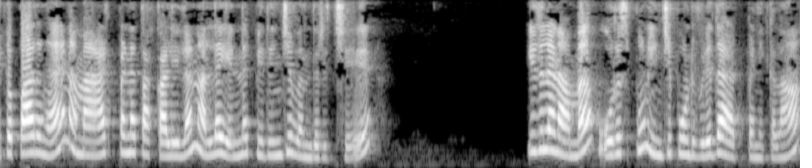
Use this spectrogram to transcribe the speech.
இப்போ பாருங்க நம்ம ஆட் பண்ண தக்காளிலாம் நல்லா எண்ணெய் பிரிஞ்சு வந்துருச்சு. இதில் நாம் ஒரு ஸ்பூன் இஞ்சி பூண்டு விழுது ஆட் பண்ணிக்கலாம்.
